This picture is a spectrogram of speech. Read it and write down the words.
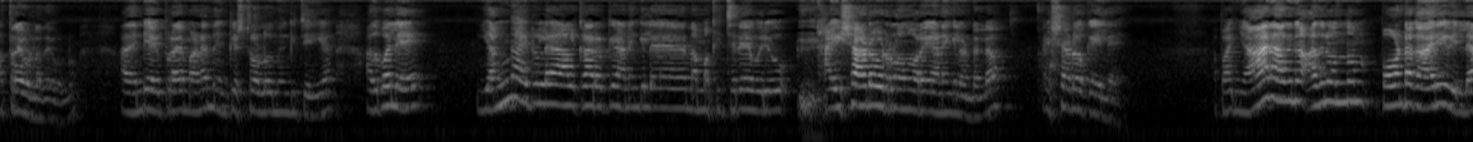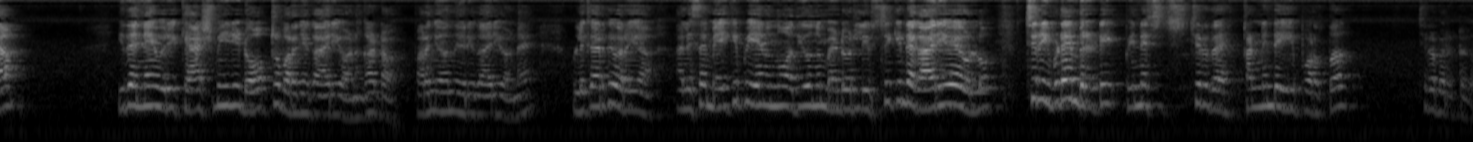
അത്രേ ഉള്ളതേ ഉള്ളൂ. അതെന്റെ അഭിപ്രായമാണ്. നിങ്ങൾക്ക് ഇഷ്ടമുള്ളത് നിങ്ങൾക്ക് ചെയ്യാം. അതുപോലെ യങ് ആയിട്ടുള്ള ആൾക്കാരൊക്കെ ആണെങ്കിൽ നമുക്ക് ഇച്ചിരി ഒരു ഐ ഷാഡോ ഇടണമെന്ന് പറയുകയാണെങ്കിലുണ്ടല്ലോ. ഐ ഷാഡോ ഒക്കെ ഇല്ലേ? അപ്പം ഞാൻ അതിന് അതിനൊന്നും പോകേണ്ട കാര്യമില്ല. ഇതെന്നെ ഒരു കാശ്മീരി ഡോക്ടർ പറഞ്ഞ കാര്യമാണ് കേട്ടോ. പറഞ്ഞു തന്ന ഒരു കാര്യമാണ്. പുള്ളിക്കാരത്തി പറയുക അലിസ മേക്കപ്പ് ചെയ്യാനൊന്നും അധികമൊന്നും വേണ്ട ഒരു ലിപ്സ്റ്റിക്കിന്റെ കാര്യമേ ഉള്ളൂ. ഇച്ചിരി ഇവിടെയും പുരട്ടി പിന്നെ ഇച്ചിരി ദേ കണ്ണിന്റെ ഈ പുറത്ത് ഇച്ചിരി പുരട്ടുക.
